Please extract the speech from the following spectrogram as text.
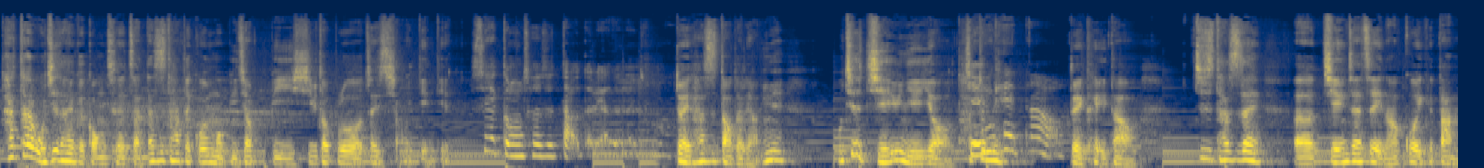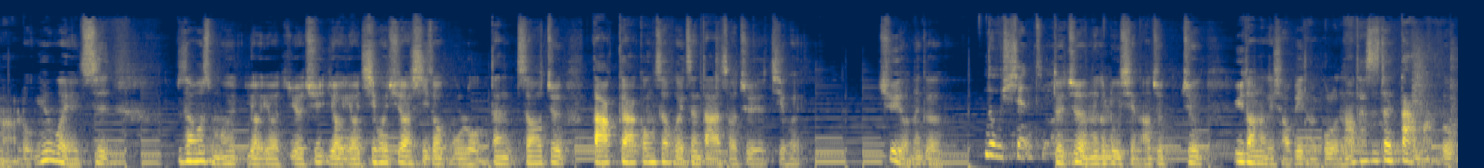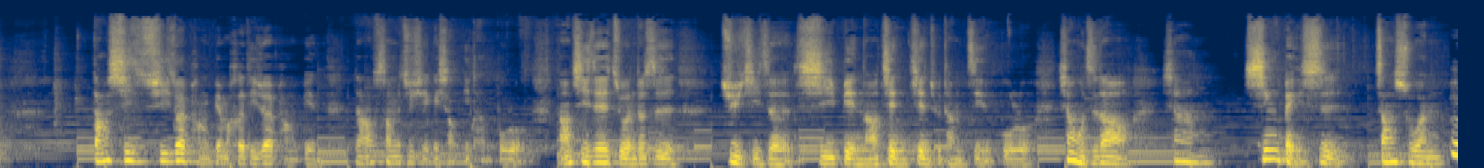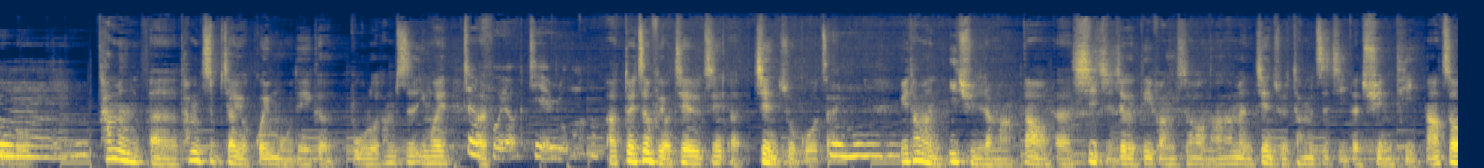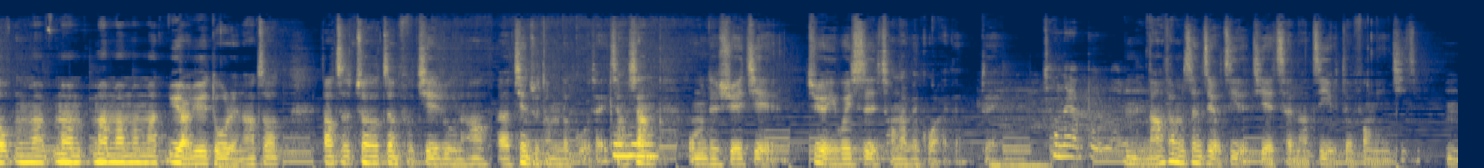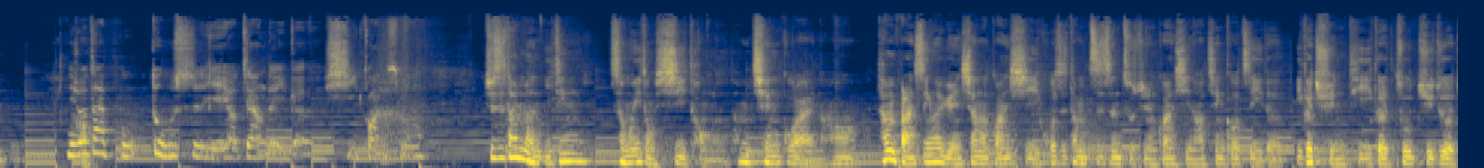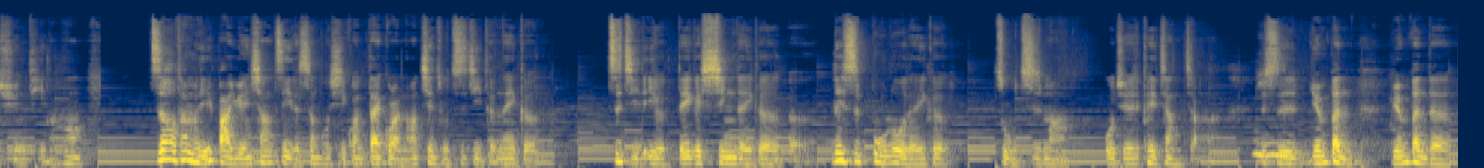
它它我记得它有个公车站，但是它的规模比较比西周部落再小一点点。现在公车是到得了的那种吗？对，它是到得了，因为我记得捷运也有，捷运可以到，对，可以到，就是它是在呃捷运在这里，然后过一个大马路。因为我也是不知道为什么会有有有去有有机会去到西周部落，但之后就搭搭公车回正大的时候就有机会去有那个。路线对，就有那个路线，然后就就遇到那个小碧潭部落，然后它是在大马路，然后西西就在旁边嘛，河堤就在旁边，然后上面就写一个小地坛部落，然后其实这些族人都是聚集着西边，然后建建筑他们自己的部落，像我知道，像新北市樟树湾部落。嗯他们呃，他们是比较有规模的一个部落，他们是因为政府有介入吗？呃，对，政府有介入建呃建筑国宅，嗯、哼哼因为他们一群人嘛，到呃汐止这个地方之后，然后他们建筑他们自己的群体，然后之后慢慢慢慢慢慢慢越来越多人，然后之后到这最后政府介入，然后呃建筑他们的国宅，这样、嗯、像我们的学姐就有一位是从那边过来的，对，从那个部落，嗯，然后他们甚至有自己的阶层，然后自己的丰年祭，嗯。你说在不都市也有这样的一个习惯是吗？就是他们已经成为一种系统了，他们迁过来，然后他们本来是因为原乡的关系，或是他们自身族群的关系，然后建构自己的一个群体，一个住居住的群体，然后之后他们也把原乡自己的生活习惯带过来，然后建筑自己的那个自己的一个的一个新的一个呃类似部落的一个组织吗，我觉得可以这样讲啊，就是原本原本的。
